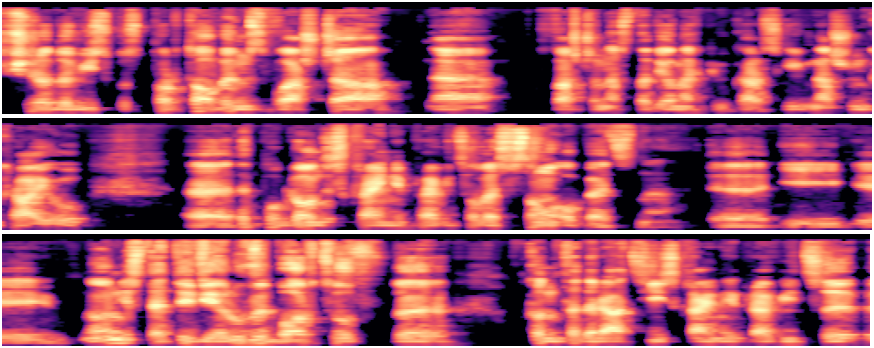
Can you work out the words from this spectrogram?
w środowisku sportowym, zwłaszcza, zwłaszcza na stadionach piłkarskich w naszym kraju, te poglądy skrajnie prawicowe są obecne. I, no niestety wielu wyborców Konfederacji, skrajnej prawicy,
